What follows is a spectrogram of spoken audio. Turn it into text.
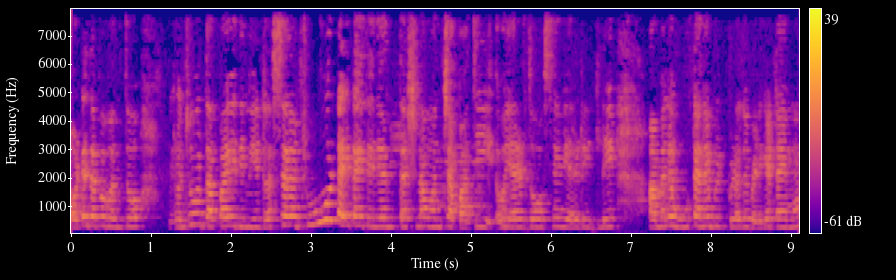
ಹೊಟ್ಟೆ ದಪ್ಪ ಬಂತು ಒಂಚೂರು ದಪ್ಪ ಇದ್ದೀನಿ. ಡ್ರೆಸ್ ಎಲ್ಲ ಒಂಚೂರು ಟೈಟ್ ಆಯ್ತಿದೆ ಅಂದ ತಕ್ಷಣ ಒಂದು ಚಪಾತಿ ಎರಡು ದೋಸೆ, ಎರಡು ಇಡ್ಲಿ. ಆಮೇಲೆ ಊಟನೇ ಬಿಟ್ಬಿಡೋದು ಬೆಳಗ್ಗೆ ಟೈಮು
